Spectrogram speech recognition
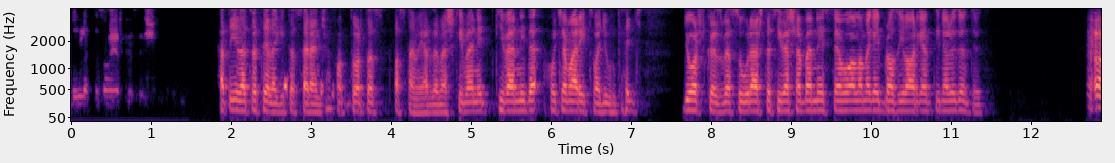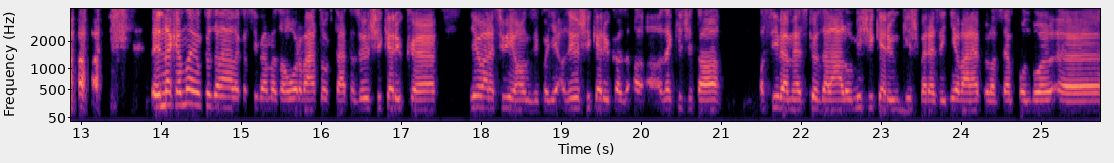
3-0 lett ez a mérkőzés. Hát illetve tényleg itt a szerencsefaktort, azt, azt nem érdemes kivenni, kivenni, de hogyha már itt vagyunk egy gyors közbeszúrás, te szívesebben néztél volna meg egy brazil-argentin elődöntőt? Én nekem nagyon közel állnak a szívemhez a horvátok, tehát az ő sikerük, nyilván ez hülye hangzik, hogy az ő sikerük az, az egy kicsit a, a szívemhez közel álló mi sikerünk is, mert ez így nyilván ebből a szempontból ö,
